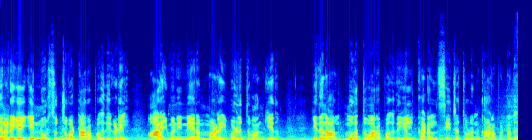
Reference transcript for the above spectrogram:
இதனிடையே எண்ணூர் சுற்றுவட்டார பகுதிகளில் அரை மணி நேரம் மழை வெளுத்து வாங்கியது இதனால் முகத்துவார பகுதியில் கடல் சீற்றத்துடன் காணப்பட்டது.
